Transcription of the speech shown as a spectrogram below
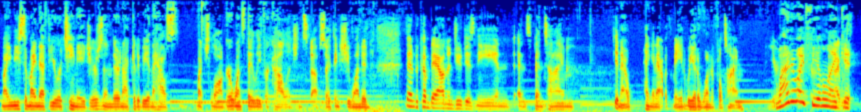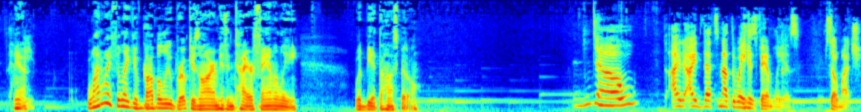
my niece and my nephew are teenagers and they're not going to be in the house much longer once they leave for college and stuff. So I think she wanted them to come down and do Disney and and spend time, you know, hanging out with me, and we had a wonderful time. Here. Why do I feel And I like it? Yeah. Why do I feel like if Babalu broke his arm, his entire family would be at the hospital? No, I, I that's not the way his family is. So much,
